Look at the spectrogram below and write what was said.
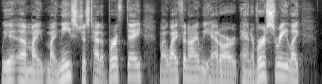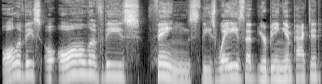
we, uh, my my niece just had a birthday, my wife and I, we had our anniversary. Like all of these, all of these things, these ways that you're being impacted,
